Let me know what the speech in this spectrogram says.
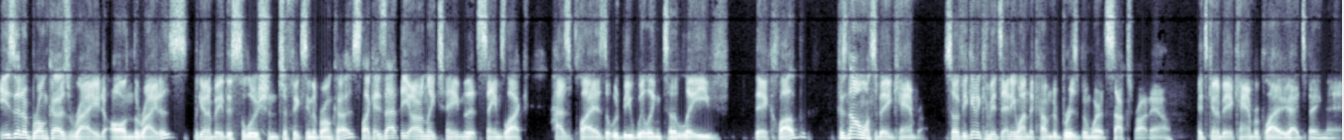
Is it a Broncos raid on the Raiders? They're going to be the solution to fixing the Broncos? Like, is that the only team that seems like has players that would be willing to leave their club? Because no one wants to be in Canberra. So if you're going to convince anyone to come to Brisbane where it sucks right now, it's going to be a Canberra player who hates being there.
